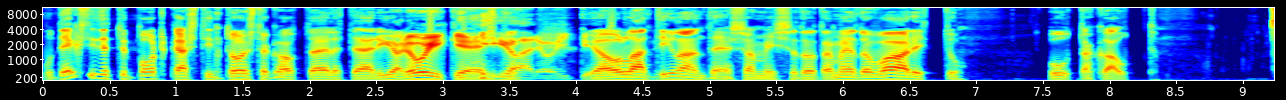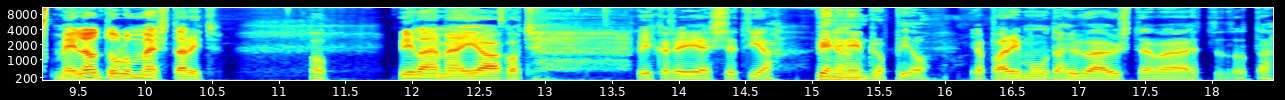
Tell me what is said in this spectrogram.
Mutta tekstitetty podcastin toista kautta eletään ihan oikeesti. oikeesti. Ja ollaan tilanteessa, missä tota, meiltä on vaadittu uutta kautta. Meille on tullut mestarit. Oh. Piläjämäen Jaakot, Pihkasen Jesset ja, Pieni Ja- name droppi, joo. ja pari muuta hyvää ystävää. Että tota,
